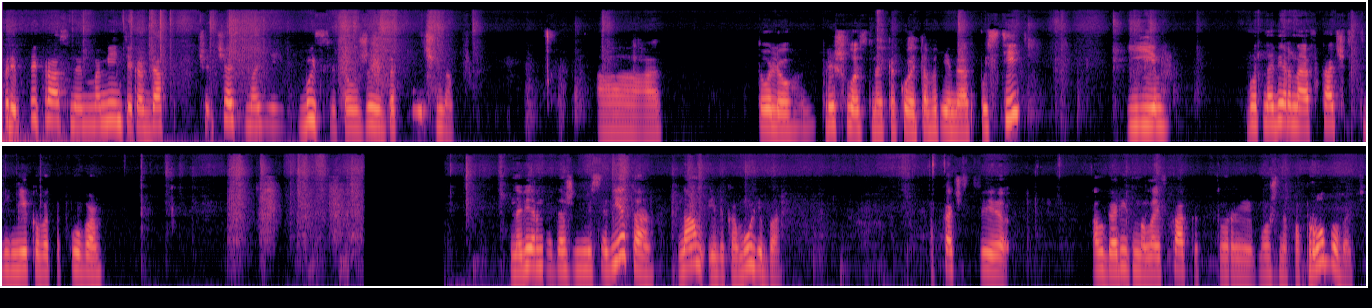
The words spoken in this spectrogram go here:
при прекрасном моменте, когда часть моей мысли-то уже и закончена, а, Толю пришлось на какое-то время отпустить. И вот, наверное, в качестве некого такого, наверное, даже не совета нам или кому-либо, а в качестве алгоритма лайфхака, который можно попробовать,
